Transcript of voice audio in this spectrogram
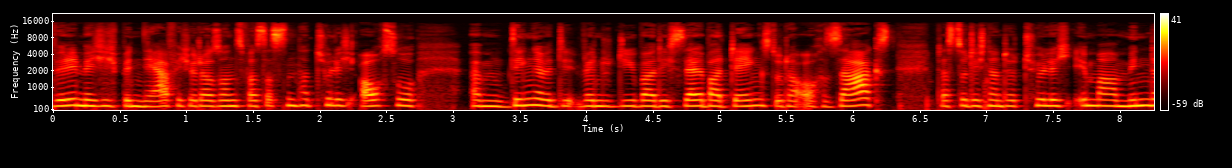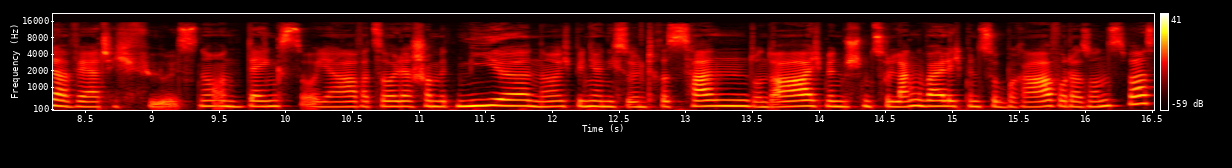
will mich, ich bin nervig oder sonst was. Das sind natürlich auch so ähm, Dinge, die, wenn du die über dich selber denkst oder auch sagst, dass du dich dann natürlich immer minderwertig fühlst ne? und denkst, so ja, was soll der schon mit mir? Ne? Ich bin ja nicht so interessant und ah, ich bin bestimmt zu langweilig, ich bin zu brav oder sonst was.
